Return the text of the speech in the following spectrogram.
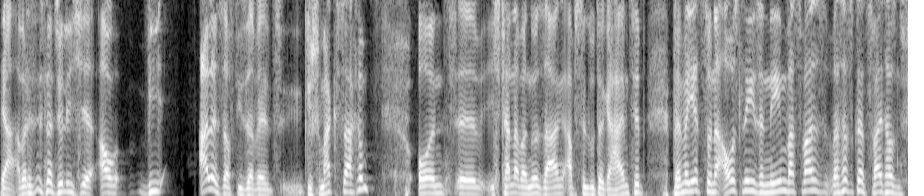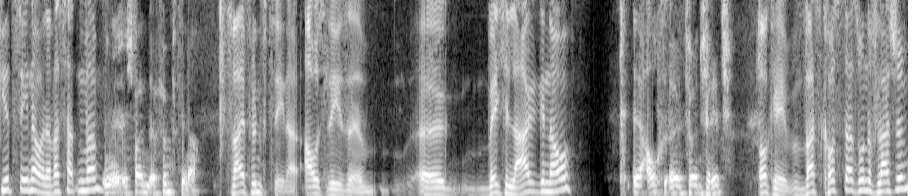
Ja, aber das ist natürlich äh, auch wie alles auf dieser Welt Geschmackssache. Und äh, ich kann aber nur sagen, absoluter Geheimtipp. Wenn wir jetzt so eine Auslese nehmen, was war was hast du gesagt, 2014er oder was hatten wir? Ich fand 15er. 215er Auslese. Äh, welche Lage genau? Äh, auch äh, Turncheritsch. Okay, was kostet da so eine Flasche?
